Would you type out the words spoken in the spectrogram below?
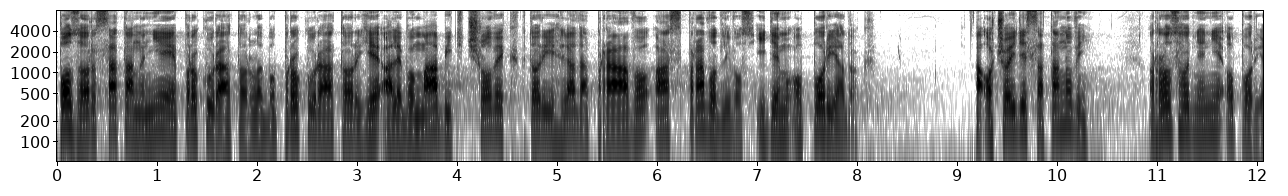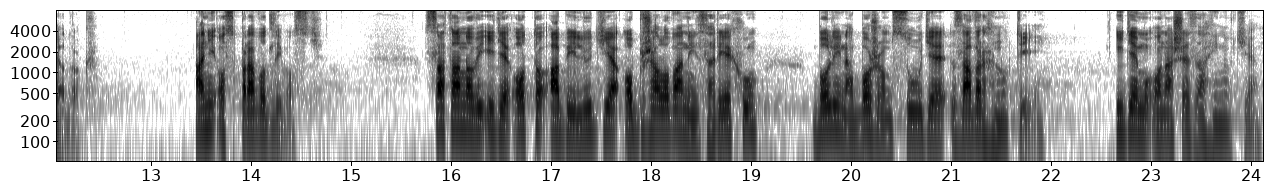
Pozor, Satan nie je prokurátor, lebo prokurátor je alebo má byť človek, ktorý hľada právo a spravodlivosť. Ide mu o poriadok. A o čo ide Satanovi? Rozhodne nie o poriadok. Ani o spravodlivosť. Satánovi ide o to, aby ľudia obžalovaní z hriechu boli na Božom súde zavrhnutí. Ide mu o naše zahynutie.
